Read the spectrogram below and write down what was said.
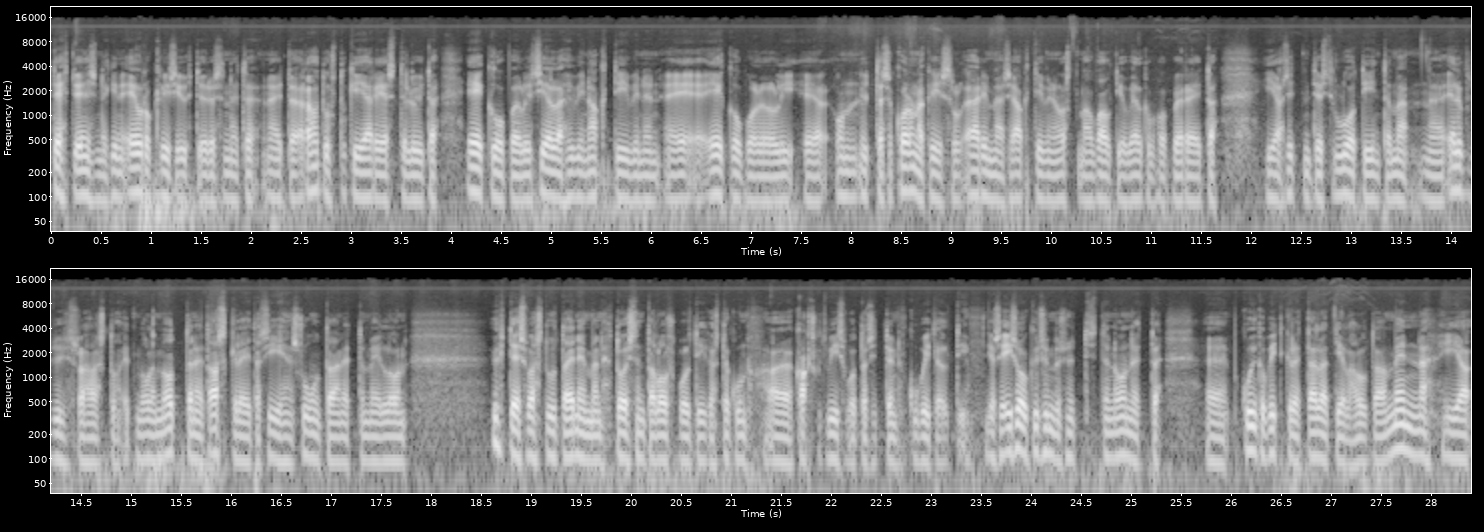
tehty ensinnäkin eurokriisiyhteydessä näitä, näitä rahoitustukijärjestelyitä. EKP oli siellä hyvin aktiivinen. EKP oli, on nyt tässä koronakriisissä ollut äärimmäisen aktiivinen ostamaan valtion velkapapereita. Ja sitten tietysti luotiin tämä elvytysrahasto, että me olemme ottaneet askeleita siihen suuntaan, että meillä on yhteisvastuuta enemmän toisen talouspolitiikasta kuin 25 vuotta sitten kuviteltiin. Ja se iso kysymys nyt sitten on, että kuinka pitkälle tällä tiellä halutaan mennä ja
